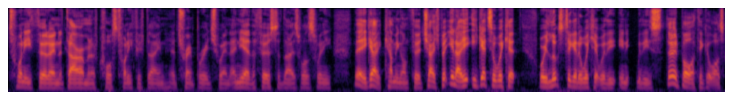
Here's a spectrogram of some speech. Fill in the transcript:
2013 at Durham, and of course 2015 at Trent Bridge. When and yeah, the first of those was when he. There you go, coming on third change. But you know, he, he gets a wicket, or he looks to get a wicket with he, in, with his third ball, I think it was,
